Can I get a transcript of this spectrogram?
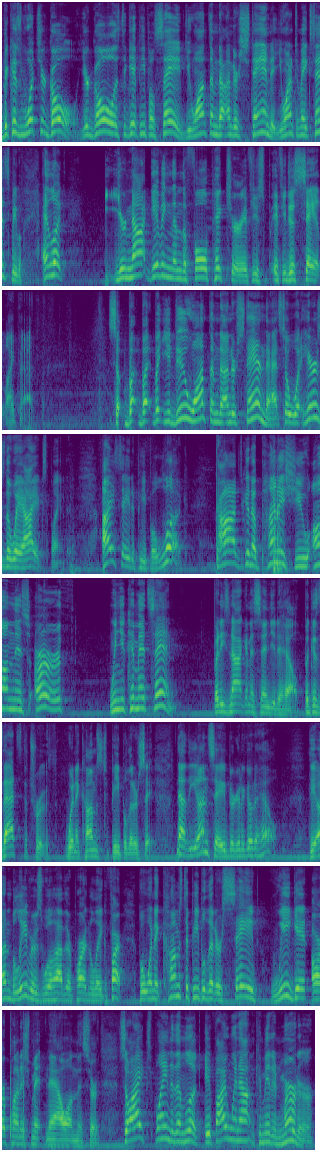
Because what's your goal? Your goal is to get people saved. You want them to understand it. You want it to make sense to people. And look, you're not giving them the full picture if you, if you just say it like that. So, but, but, but you do want them to understand that. So what, here's the way I explain it. I say to people, look, God's going to punish you on this earth when you commit sin. But he's not going to send you to hell because that's the truth when it comes to people that are saved. Now, the unsaved are going to go to hell. The unbelievers will have their part in the lake of fire. But when it comes to people that are saved, we get our punishment now on this earth. So I explained to them, look, if I went out and committed murder,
